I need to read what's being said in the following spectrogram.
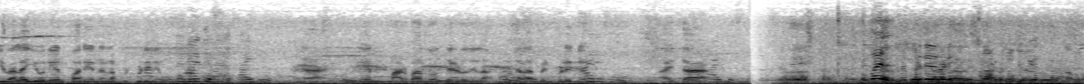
ಇವೆಲ್ಲ ಯೂನಿಯನ್ ಎಲ್ಲ ಬಿಟ್ಬಿಡಿ ನೀವು ಏನ್ ಮಾಡಬಾರ್ದು ಅಂತ ಹೇಳೋದಿಲ್ಲ ಇದೆಲ್ಲ ಬಿಟ್ಬಿಡಿ ನೀವು ಆಯ್ತಾ ನಮ್ಮ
